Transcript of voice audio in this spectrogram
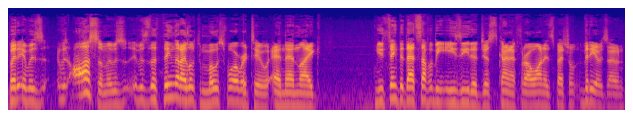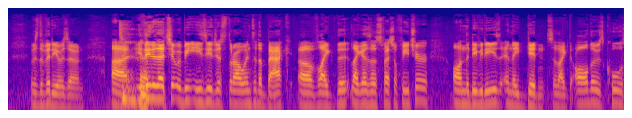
but it was it was awesome. It was it was the thing that I looked most forward to, and then like you'd think that that stuff would be easy to just kind of throw on as special video zone. It was the video zone. Uh, you think that that shit would be easy to just throw into the back of like the like as a special feature on the DVDs, and they didn't. So like all those cool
